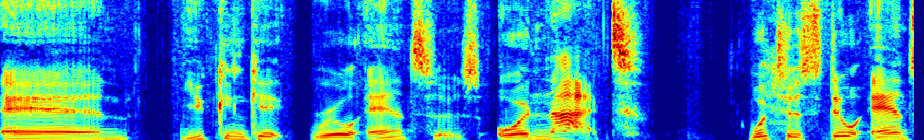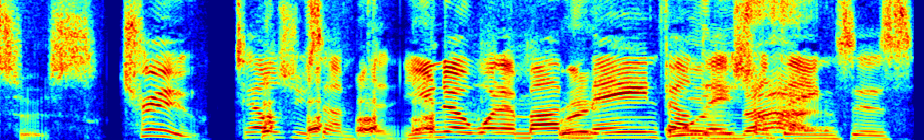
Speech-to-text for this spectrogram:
and you can get real answers or not, which is still answers. True. Tells you something. You know, one of my Right. main foundational things is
